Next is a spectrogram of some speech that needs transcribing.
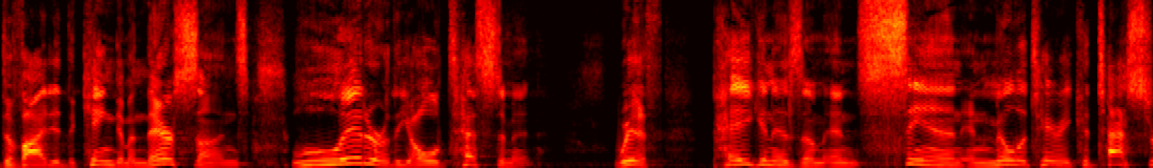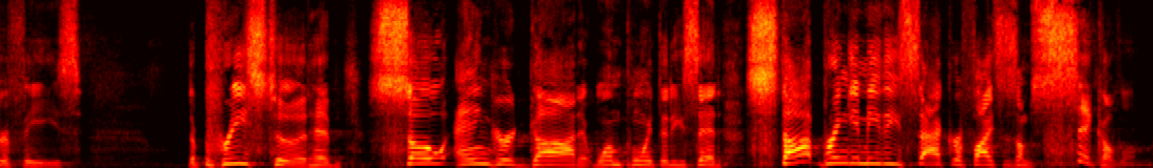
divided the kingdom, and their sons litter the Old Testament with paganism and sin and military catastrophes the priesthood had so angered God at one point that he said, Stop bringing me these sacrifices. I'm sick of them.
